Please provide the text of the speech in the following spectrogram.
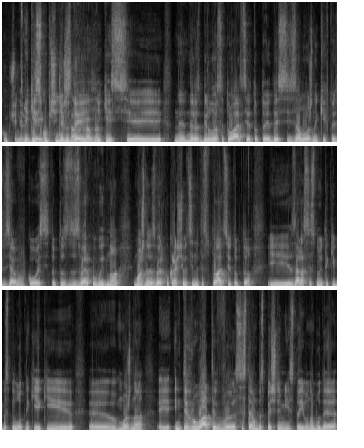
Скупчення людей. Якісь скупчення те ж саме, людей, правда? якісь е, не- нерозбірлива ситуація, тобто десь заложники, хтось взяв в когось. Тобто з- зверху видно, можна зверху краще оцінити ситуацію. Тобто, і зараз існують такі безпілотники, які е, можна е, інтегрувати в систему безпечне місто, і воно буде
